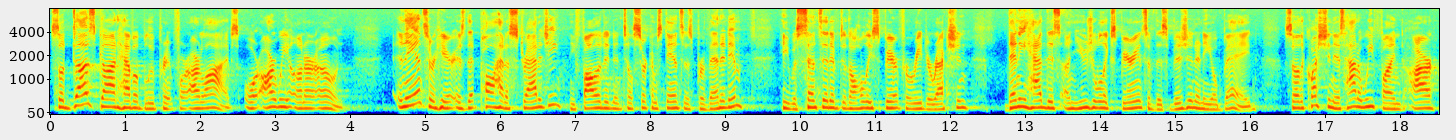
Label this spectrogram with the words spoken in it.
So, does God have a blueprint for our lives, or are we on our own? And the answer here is that Paul had a strategy. He followed it until circumstances prevented him. He was sensitive to the Holy Spirit for redirection. Then he had this unusual experience of this vision and he obeyed. So the question is how do we find our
